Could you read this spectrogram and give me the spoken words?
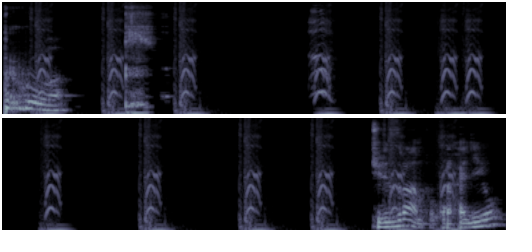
Pro. Через рампу проходил.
